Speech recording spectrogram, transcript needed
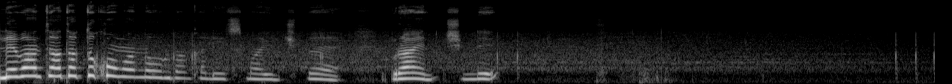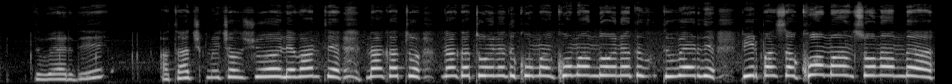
Levante atakta Koman doğrudan kale İsmail Çipe. Brian şimdi verdi. Atağa çıkmaya çalışıyor Levante. Nagato. Nagato oynadı Koman. Koman da oynadı verdi. Bir pasa Koman son anda.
